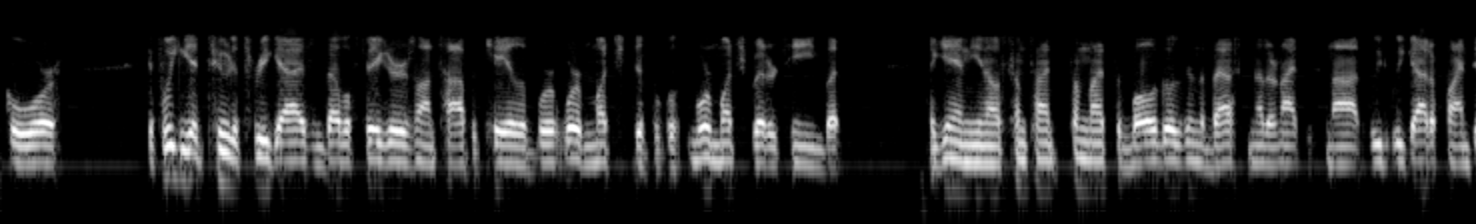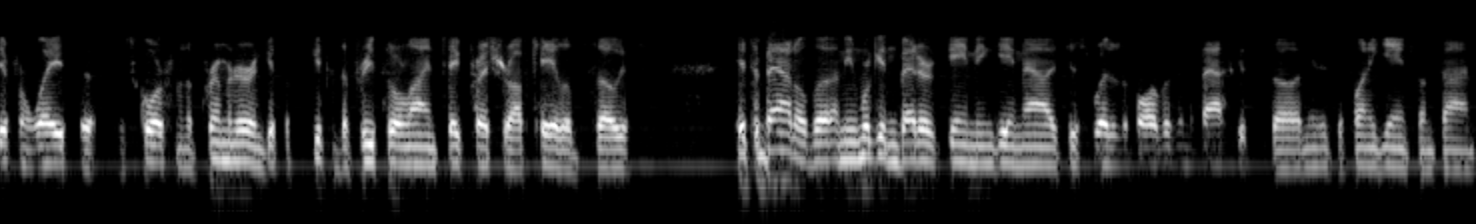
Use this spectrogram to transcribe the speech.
score. If we can get two to three guys in double figures on top of Caleb, we're we're much difficult. We're a much better team. But again, you know, sometimes some nights the ball goes in the basket, other nights it's not. We we got to find different ways to, to score from the perimeter and get the, get to the free throw line, take pressure off Caleb. So it's it's a battle, but I mean, we're getting better game in, game out. It's just whether the ball goes in the basket. So I mean, it's a funny game sometimes.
